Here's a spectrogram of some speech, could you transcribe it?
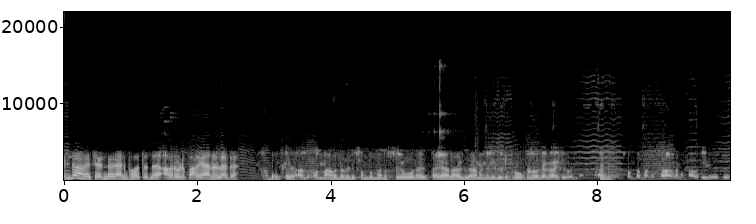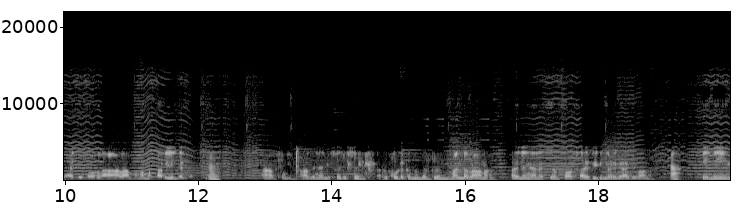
എന്താണ് ചേട്ടന്റെ ഒരു അനുഭവത്തിൽ നിന്ന് അവരോട് പറയാനുള്ളത്? അവർക്ക് ഒന്നാമത് അവർ സ്വന്തം മനസ്സോടെ തയ്യാറാകുകയാണെങ്കിൽ ഇതൊരു പ്രോബ്ലം അല്ല കാര്യമല്ല. സ്വന്തം മനസ്സാകണം. അവർ ഏത് അറ്റത്തുള്ള ആളാണെന്ന് നമുക്കറിയില്ലല്ലോ. അപ്പം അതിനനുസരിച്ച് കൊടുക്കുന്നത് എപ്പോഴും നല്ലതാണ്. അതിനെ ഞാൻ എപ്പോഴും പ്രോത്സാഹിപ്പിക്കുന്ന ഒരു കാര്യമാണ്. ഇനിയും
